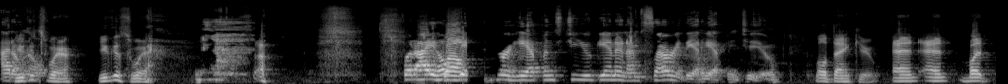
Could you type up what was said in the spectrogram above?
I don't you know. can swear. You can swear. but I hope well, that ever happens to you again, and I'm sorry that happened to you. Well, thank you. And and but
